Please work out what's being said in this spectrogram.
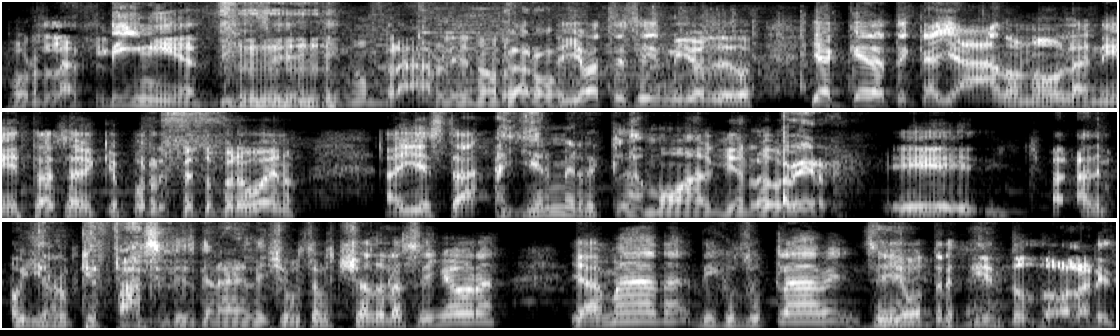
Por las líneas, dice innombrable, ¿no? Claro. Te llevaste 6 millones de dólares. Ya quédate callado, ¿no? La neta, ¿saben qué? Por respeto. Pero bueno, ahí está. Ayer me reclamó alguien, Raúl. A ver, Eh, oye, Raúl, qué fácil es ganar en el show. Estaba escuchando a la señora, llamada, dijo su clave, se llevó 300 dólares.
